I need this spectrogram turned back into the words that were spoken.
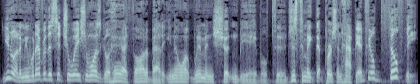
You know what I mean? Whatever the situation was, go. Hey, I thought about it. You know what? Women shouldn't be able to just to make that person happy. I'd feel filthy.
